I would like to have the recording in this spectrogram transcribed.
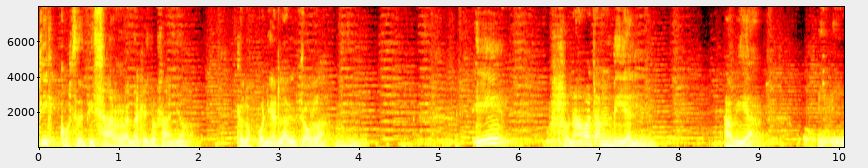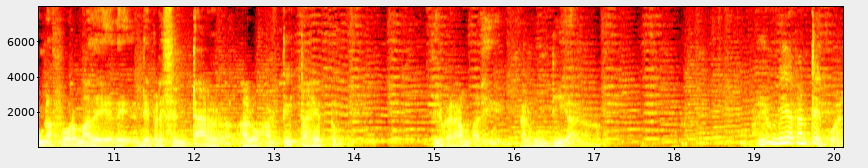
discos de pizarra en aquellos años, que los ponía en la vitrola, y sonaba tan bien. Había una forma de, de- de presentar a los artistas esto. Y yo, caramba, si algún día. ¿no? Y un día canté, pues.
